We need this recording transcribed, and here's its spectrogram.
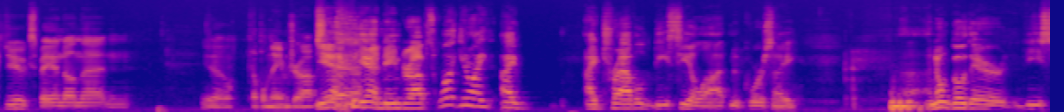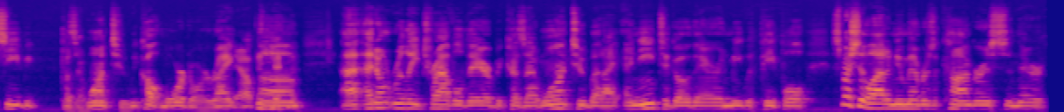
could you expand on that and you know a couple name drops. Yeah, yeah, name drops. Well, you know, I I I traveled DC a lot, and of course, I uh, I don't go there DC because I want to. We call it Mordor, right? Yep. um, I, I don't really travel there because I want to, but I, I need to go there and meet with people, especially a lot of new members of Congress, and there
